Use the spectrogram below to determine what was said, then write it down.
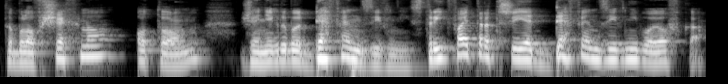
To bylo všechno o tom, že někdo byl defenzivní. Street Fighter 3 je defenzivní bojovka.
